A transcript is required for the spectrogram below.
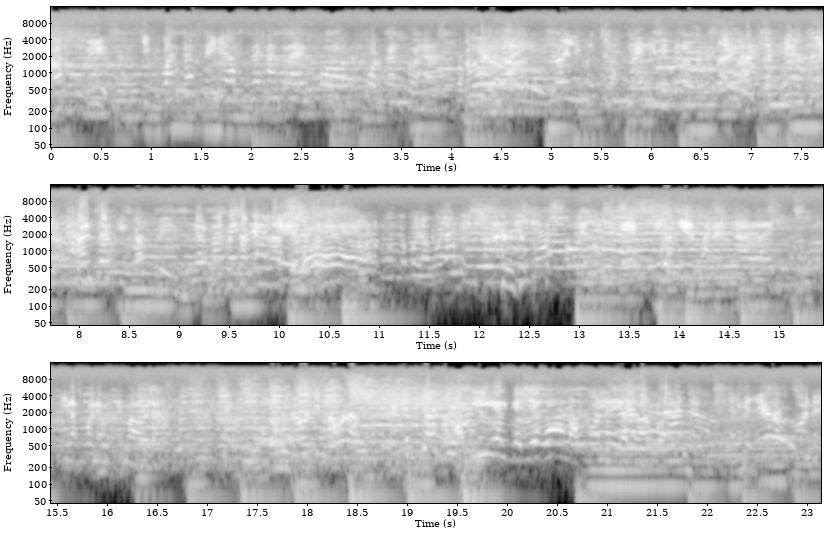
Caspi, ¿Y cuántas sillas dejan traer por, por persona? No hay- límite. No hay límite. Normalmente eh, pone.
